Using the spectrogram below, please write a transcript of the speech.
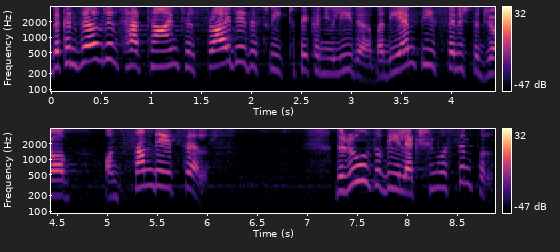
The Conservatives had time till Friday this week to pick a new leader, but the MPs finished the job on Sunday itself. The rules of the election were simple.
